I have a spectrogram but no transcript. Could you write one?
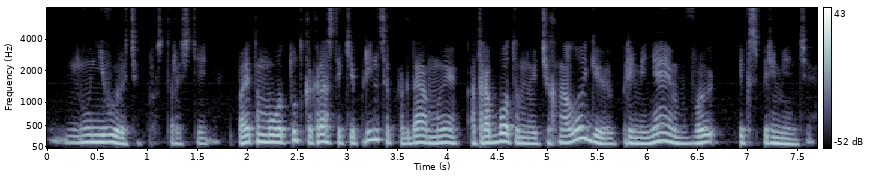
ну, не вырастет просто растение. Поэтому вот тут как раз-таки принцип, когда мы отработанную технологию применяем в эксперименте.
